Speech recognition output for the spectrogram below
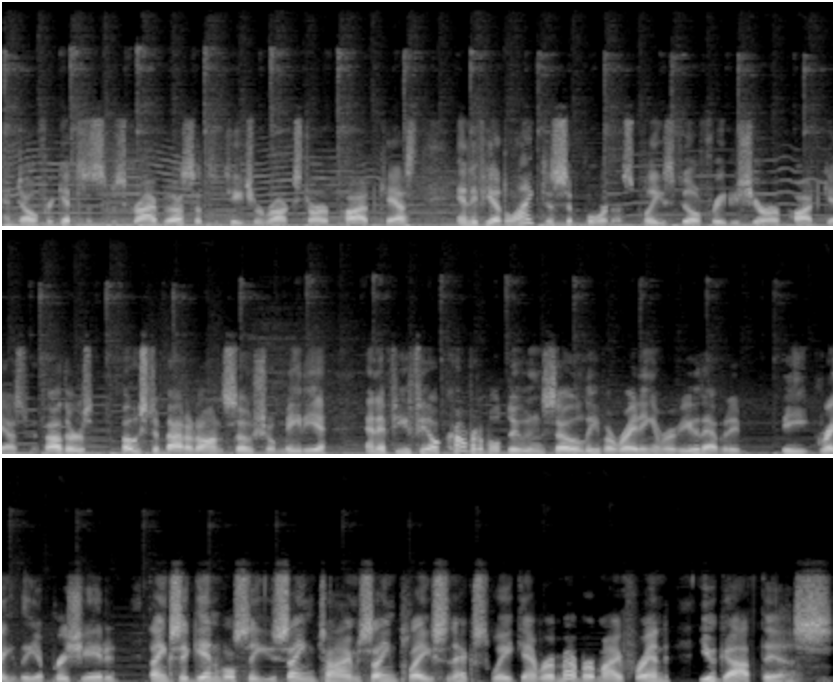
And don't forget to subscribe to us at the Teacher Rockstar Podcast. And if you'd like to support us, please feel free to share our podcast with others, post about it on social media, and if you feel comfortable doing so, leave a rating and review. That would be greatly appreciated. Thanks again. We'll see you same time, same place next week. And remember, my friend, you got this.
